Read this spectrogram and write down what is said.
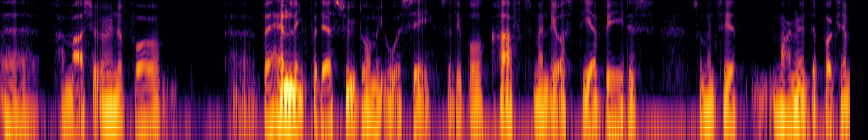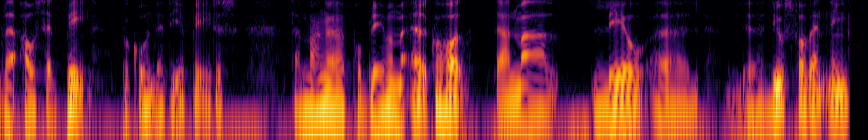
øh, fra Marshalløerne får øh, behandling for deres sygdomme i USA. Så det er både kræft, men det er også diabetes. Så man ser mange, der for eksempel har afsat ben på grund af diabetes. Der er mange problemer med alkohol. Der er en meget lav øh, øh livsforventning,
